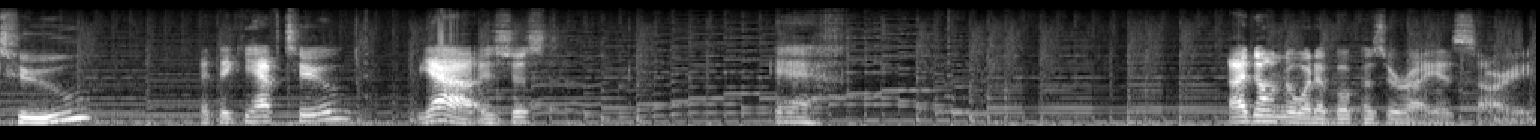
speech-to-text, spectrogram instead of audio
Two, I think you have two. Yeah, it's just. Yeah. I don't know what a Bokazura is, sorry.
